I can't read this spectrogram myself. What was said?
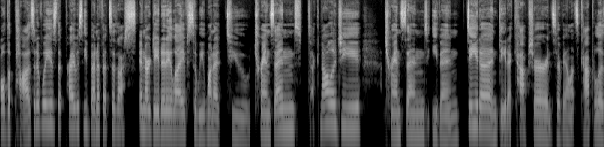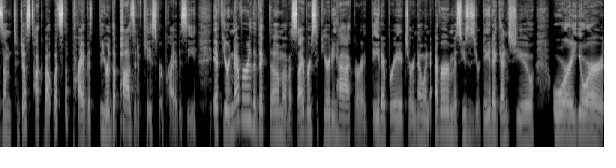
all the positive ways that privacy benefits us in our day-to-day life. So we wanted to transcend technology, transcend even data and data capture and surveillance capitalism to just talk about what's the private, you're the positive case for privacy. If you're never the victim of a cybersecurity hack or a data breach, or no one ever misuses your data against you, or you're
